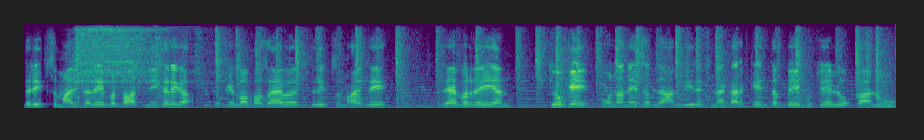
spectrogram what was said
ਦਲਿਤ ਸਮਾਜ ਕਦੇ ਬਰਦਾਸ਼ਤ ਨਹੀਂ ਕਰੇਗਾ ਕਿਉਂਕਿ ਬਾਬਾ ਸਾਹਿਬ ਦਲਿਤ ਸਮਾਜ ਦੇ ਰਹਿਬਰ ਰਹੇ ਹਨ ਕਿਉਂਕਿ ਉਹਨਾਂ ਨੇ ਸੰਵਿਧਾਨ ਦੀ ਰਚਨਾ ਕਰਕੇ ਦੱਬੇ ਕੁਚਲੇ ਲੋਕਾਂ ਨੂੰ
